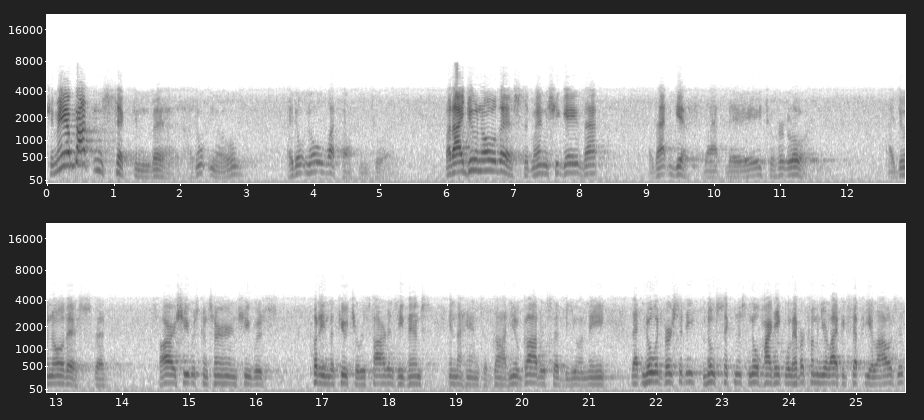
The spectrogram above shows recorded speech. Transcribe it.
She may have gotten sick in bed. I don't know. I don't know what happened to her. But I do know this that when she gave that, that gift that day to her Lord, I do know this that as far as she was concerned, she was putting the future as far as events in the hands of God. You know, God has said to you and me that no adversity, no sickness, no heartache will ever come in your life except He allows it.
